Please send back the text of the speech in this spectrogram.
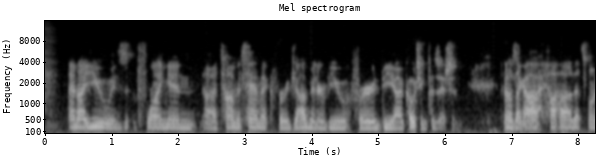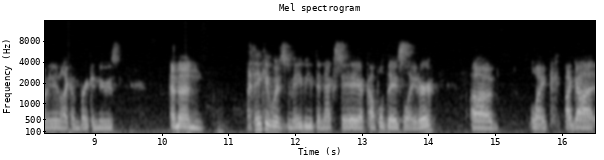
NIU is flying in uh, Thomas Hammock for a job interview for the uh, coaching position. And I was like, ah, haha, that's funny. Like, I'm breaking news. And then I think it was maybe the next day, a couple days later, uh, like, I got,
